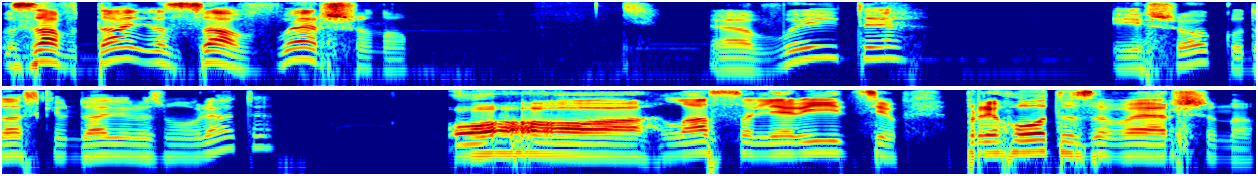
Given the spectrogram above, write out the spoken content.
Завдання завершено. Е, Вийти. І що? Куди з ким далі розмовляти? О, глас солярійців! Пригоду завершено.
